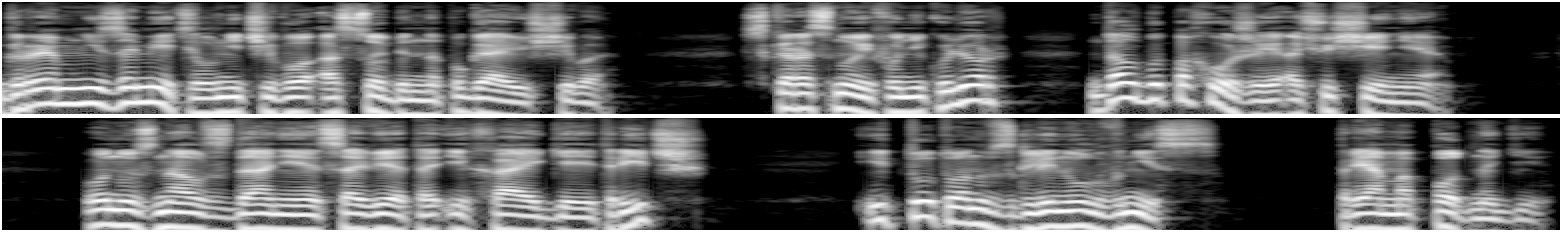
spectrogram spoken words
Грэм не заметил ничего особенно пугающего. Скоростной фуникулер дал бы похожие ощущения. Он узнал здание Совета и Хайгейт-Ридж, и тут он взглянул вниз, прямо под ноги.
